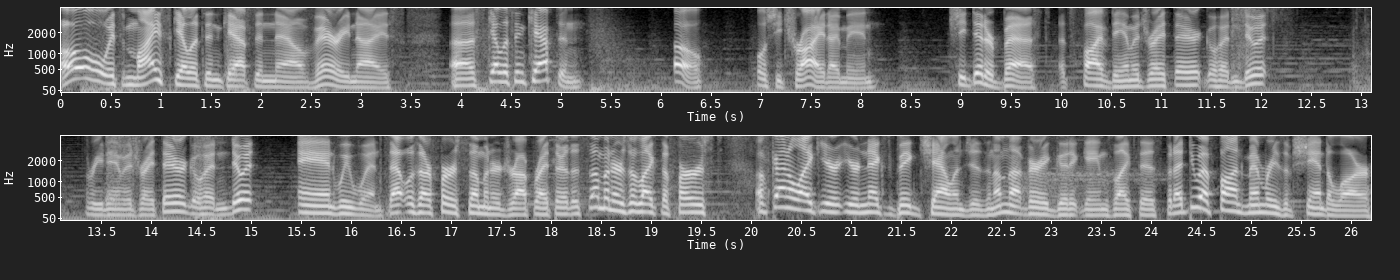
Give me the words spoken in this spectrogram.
Oh, it's my skeleton captain now. Very nice. Uh, skeleton captain. Oh. Well, she tried, I mean. She did her best. That's five damage right there. Go ahead and do it. Three damage right there. Go ahead and do it. And we win. That was our first summoner drop right there. The summoners are like the first of kind of like your, your next big challenges. And I'm not very good at games like this, but I do have fond memories of Shandalar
